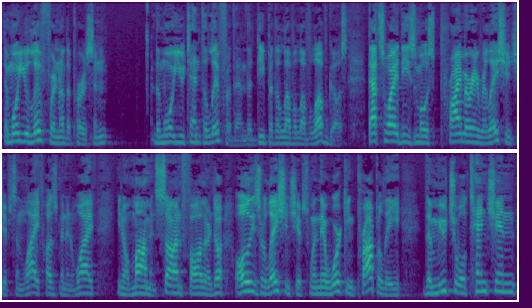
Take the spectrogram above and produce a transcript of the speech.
The more you live for another person, the more you tend to live for them, the deeper the level of love goes. That's why these most primary relationships in life, husband and wife, you know, mom and son, father and daughter, all these relationships, when they're working properly, the mutual tension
